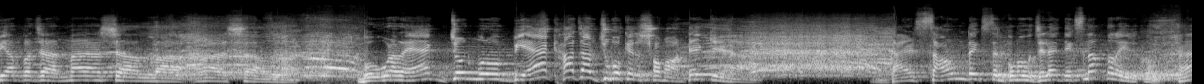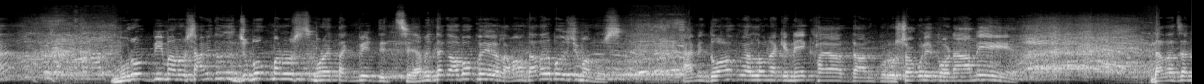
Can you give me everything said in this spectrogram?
মুরব্বী আব্বা যান বগুড়ার একজন মুরব্বী, এক হাজার যুবকের সমান, ঠিক কি না? গায়ের সাউন্ড দেখছেন, কোন জেলায় দেখছেন আপনারা এরকম হ্যাঁ? মুরব্বী মানুষ, আমি তো যুবক মানুষ মনে হয় তাকবীর দিচ্ছে, আমি তাকে অবাক হয়ে গেলাম, আমার দাদার বয়সী মানুষ। আমি দোয়া করে আল্লাহ ওনাকে নেক হায়াত দান করো সকলে পড়া আমি দাদা দাদাজান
